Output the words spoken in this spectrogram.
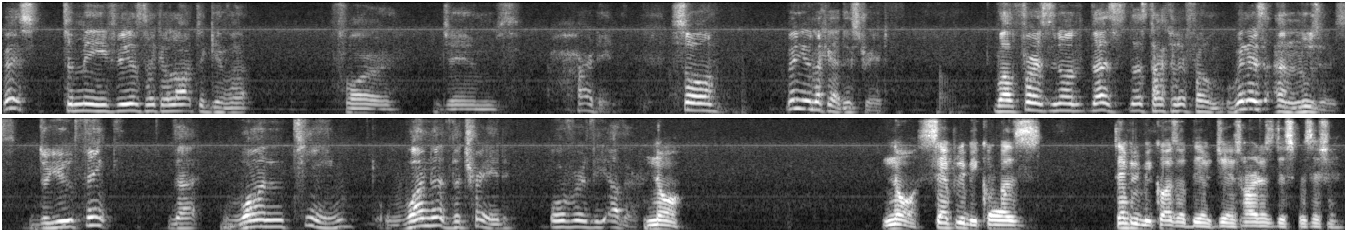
Which to me feels like a lot to give up for James Harden. So when you look at this trade, well, first, you know, let's let's tackle it from winners and losers. Do you think that one team won the trade over the other? No. No, simply because simply because of the James Harden's disposition.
